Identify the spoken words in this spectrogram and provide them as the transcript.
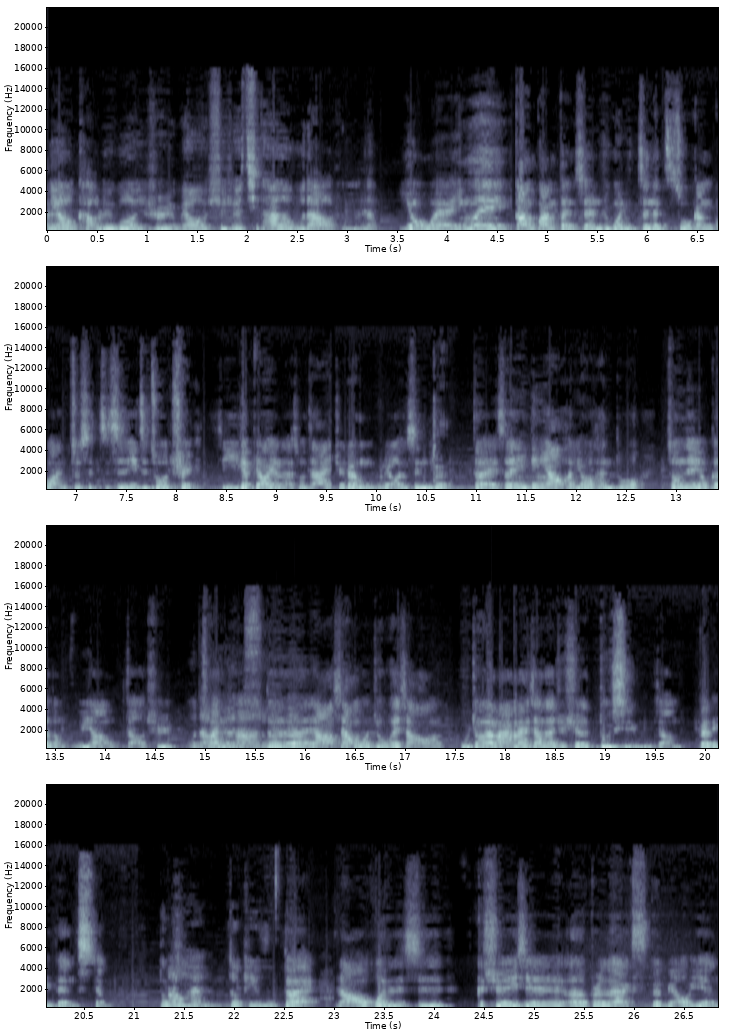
你有考虑过就是有没有学学其他的舞蹈什么的？有哎，因为钢管本身，如果你真的只做钢管，就是只是一直做 trick，以一个表演来说，大家也觉得很无聊。就是你对，所以你一定要很有很多中间有各种不一样的舞蹈去穿插，对对对。然后像我就会想要，我就会蛮蛮想再去学肚脐舞这样，belly dance 这样，肚皮舞，肚皮舞对，然后或者是学一些呃 burlesque 的表演，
